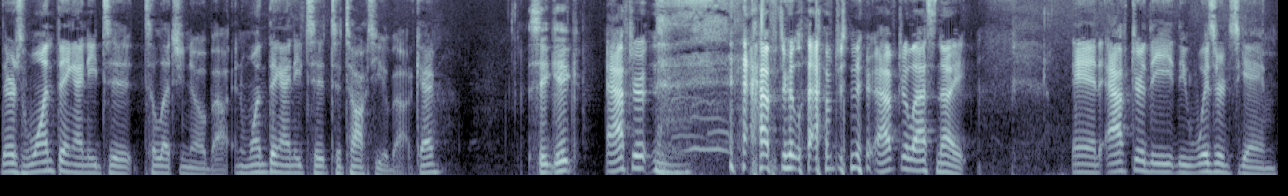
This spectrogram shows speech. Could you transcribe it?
there's one thing I need to to let you know about, and one thing I need to to talk to you about. Okay See, geek. after after after after last night and after the the Wizards game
